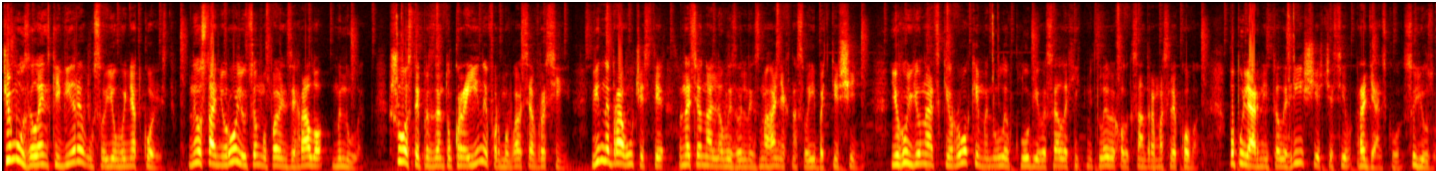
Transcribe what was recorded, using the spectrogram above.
Чому Зеленський вірив у свою винятковість? Не останню роль у цьому певен зіграло минуле. Шостий президент України формувався в Росії. Він не брав участі в національно-визвольних змаганнях на своїй батьківщині. Його юнацькі роки минули в клубі веселих і кмітливих Олександра Маслякова, популярній телегрі ще з часів Радянського Союзу.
